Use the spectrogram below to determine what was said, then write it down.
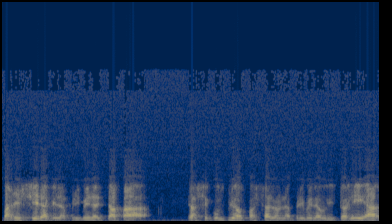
Pareciera que la primera etapa ya se cumplió, pasaron la primera auditoría.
